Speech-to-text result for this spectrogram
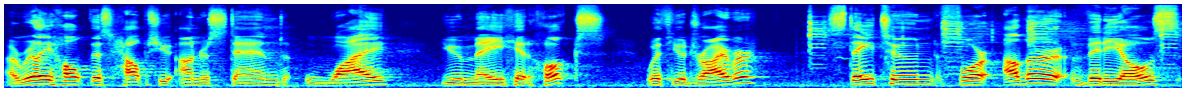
I really hope this helps you understand why you may hit hooks with your driver. Stay tuned for other videos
